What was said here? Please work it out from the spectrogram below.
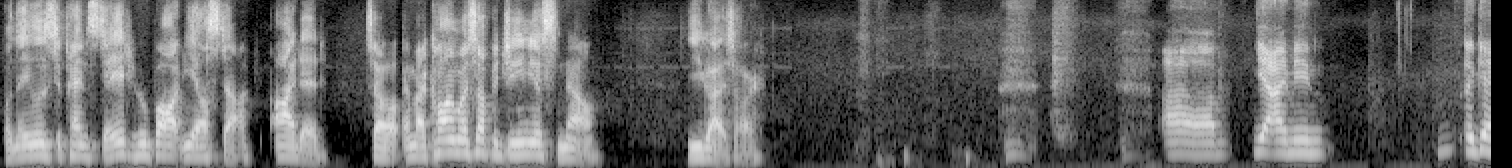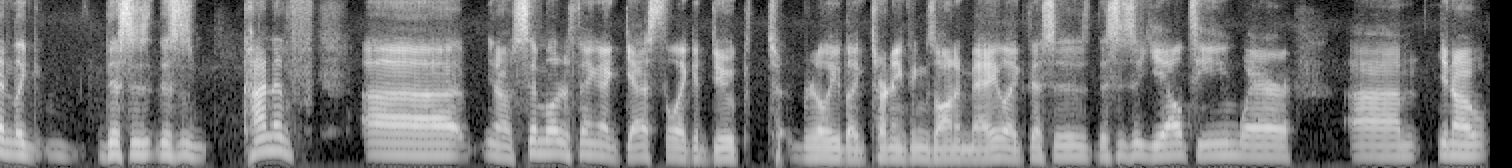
when they lose to Penn State, who bought Yale stock? I did. So, am I calling myself a genius? No, you guys are. Um. Yeah. I mean, again, like this is this is kind of uh you know similar thing i guess to like a duke t- really like turning things on in may. Like this is this is a yale team where um you know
